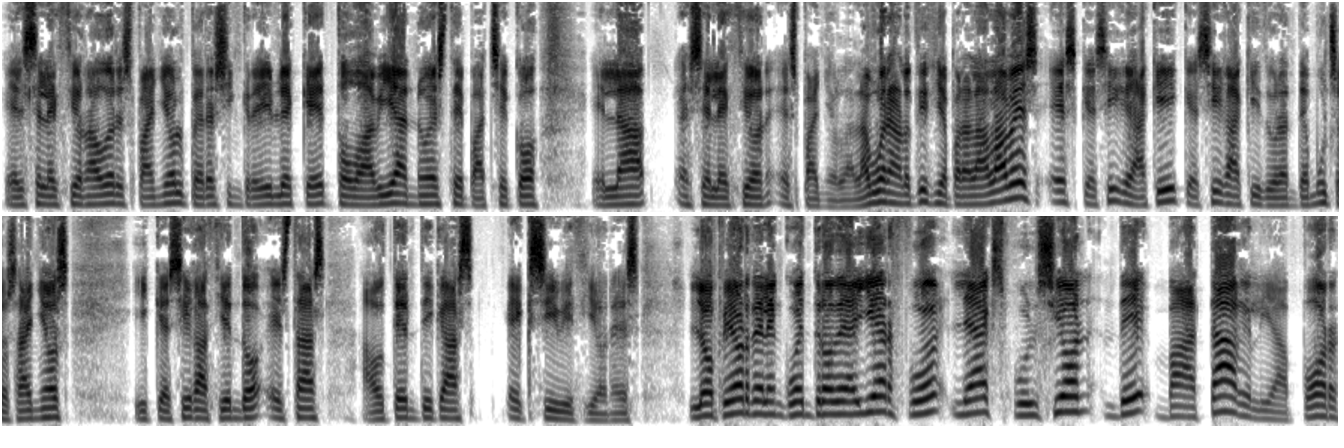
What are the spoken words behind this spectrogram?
el seleccionador español, pero es increíble que todavía no esté Pacheco en la selección española. La buena noticia para el Alaves es que sigue aquí, que siga aquí durante muchos años y que siga haciendo estas auténticas exhibiciones. Lo peor del encuentro de ayer fue la expulsión de Bataglia por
